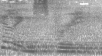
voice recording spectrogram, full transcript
Killing spree.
